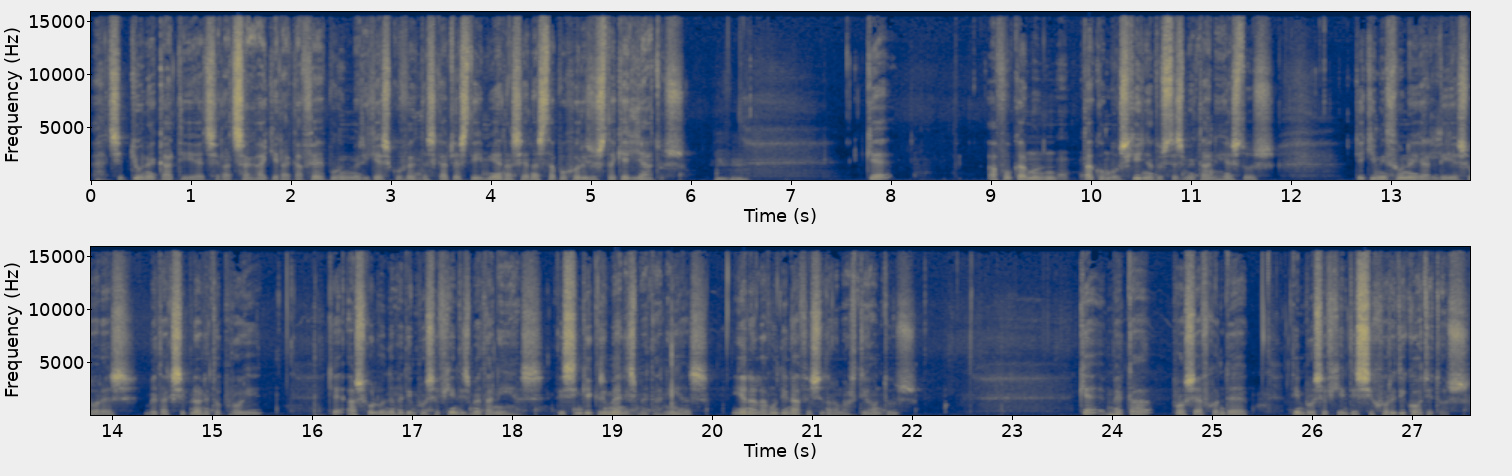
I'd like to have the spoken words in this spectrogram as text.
έτσι πιούνε κάτι έτσι ένα τσαγάκι, ένα καφέ που είναι μερικές κουβέντες. Κάποια στιγμή ένας ένας θα αποχωρήσουν στα κελιά τους. Μμμ. και αφού κάνουν τα κομποσχήνια τους στις μετάνοιές τους και κοιμηθούν για λίγες ώρες μετά ξυπνάνε το πρωί και ασχολούνται με την προσευχή της μετανοίας της συγκεκριμένης μετανοίας για να λάβουν την άφεση των αμαρτιών τους. Και μετά προσεύχονται την προσευχή της συγχωρητικότητος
